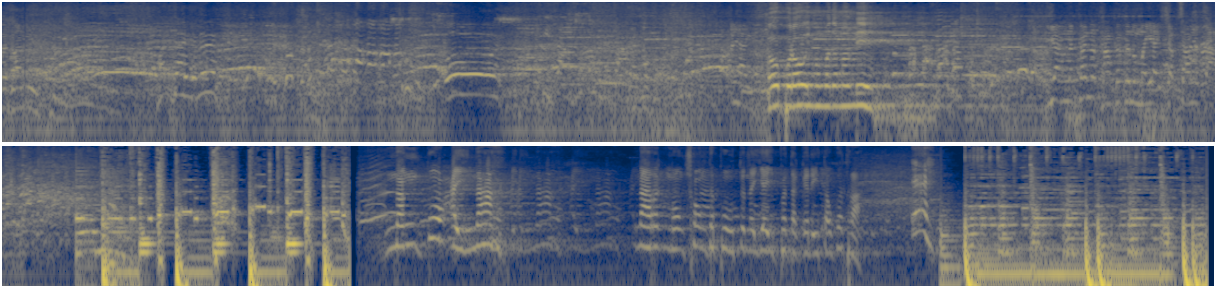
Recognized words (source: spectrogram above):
Oh, puro imo mo naman, bi. yang nak kena tangkap kena maya siap sana sa akin. nang po ay na Narag mong chong ta puto na yay patagaritaw ka tra Eh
